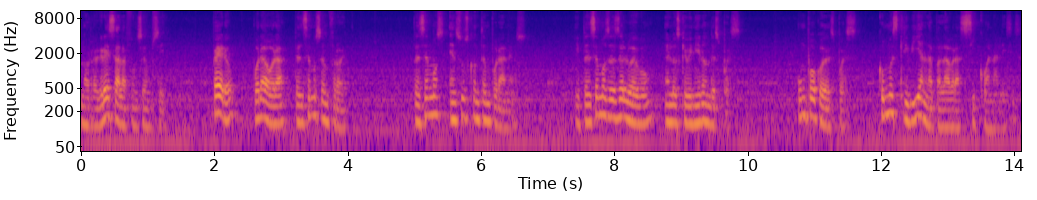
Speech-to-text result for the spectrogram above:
nos regresa a la función psi. Pero, por ahora, pensemos en Freud. Pensemos en sus contemporáneos. Y pensemos desde luego en los que vinieron después. Un poco después. ¿Cómo escribían la palabra psicoanálisis?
